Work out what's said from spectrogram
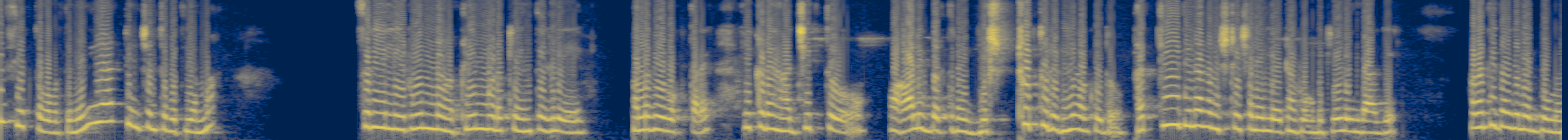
ಈಸಿಯಾಗಿ ತಗೊಬರ್ತೀನಿ. ನೀನು ಯಾಕೆ ಟೆನ್ಷನ್ ತಗೋತೀಯಮ್ಮ? ಸರಿ, ಇಲ್ಲಿ ರೂಮ್ನ ಕ್ಲೀನ್ ಮಾಡೋಕ್ಕೆ ಅಂತ ಹೇಳಿ ಪಲ್ಲವಿ ಹೋಗ್ತಾರೆ. ಈ ಕಡೆ ಅಜಿತ್ ಹಾಲಿಗೆ ಬರ್ತಾರೆ ಎಷ್ಟೊತ್ತು ರೆಡಿ ಆಗೋದು? ಪ್ರತಿದಿನ ನಾನು ಸ್ಟೇಷನ್ ಲೇಟ್ ಆಗಿ ಹೋಗ್ಬೇಕು ಹೇಳಿಂದಾಗಿ ಹಾಗಂತಿದ್ದಾಗೇನೆ ಭೂಮಿ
